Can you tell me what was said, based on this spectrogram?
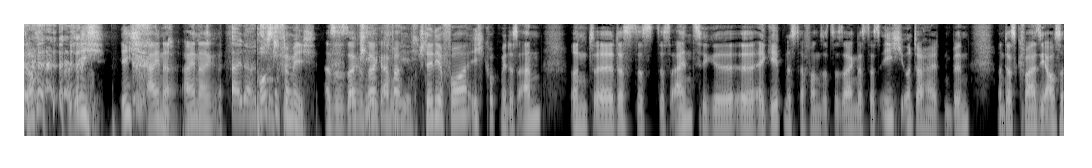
doch, also ich, ich, einer, einer, Einer hat's Poste für mich. Also sag, Okay, sag einfach, stell dir vor, ich gucke mir das an und äh, das das das einzige äh, Ergebnis davon sozusagen, dass das ich unterhalten bin und das quasi auch so,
